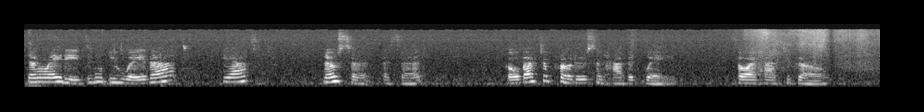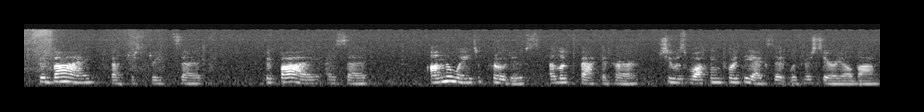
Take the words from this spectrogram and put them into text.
Young lady, didn't you weigh that? he asked. No, sir, I said. Go back to produce and have it weighed. So I had to go. Goodbye, Dr. Street said. Goodbye, I said. On the way to produce, I looked back at her. She was walking toward the exit with her cereal box.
